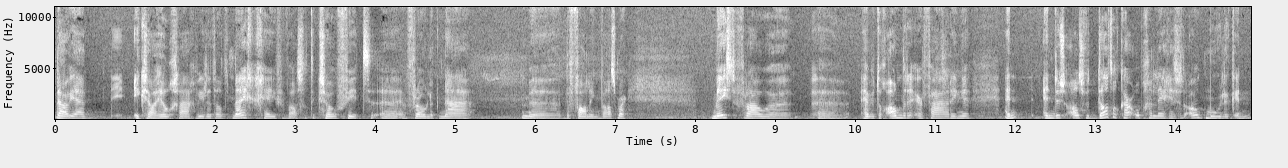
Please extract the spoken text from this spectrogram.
nou ja, ik zou heel graag willen dat het mij gegeven was dat ik zo fit eh, en vrolijk na mijn bevalling was. Maar de meeste vrouwen eh, hebben toch andere ervaringen. En, en dus als we dat elkaar op gaan leggen, is het ook moeilijk. En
